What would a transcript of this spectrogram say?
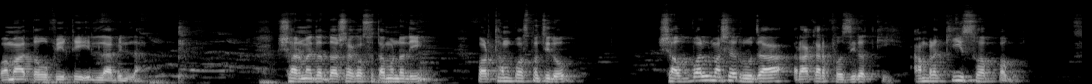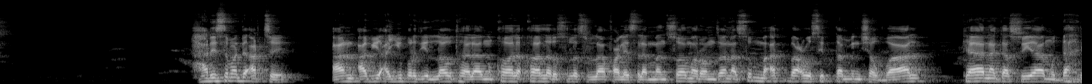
ওমা তৌফিকি ইল্লা বিল্লাহ শর্মাদ দর্শক ও শ্রোতামণ্ডলী প্রথম প্রশ্ন ছিল শাওয়াল মাসের রোজা রাখার ফজিলত কি আমরা কি সব পাব হারিসের মধ্যে আসছে আন আবি আইয়ুব রাদিয়াল্লাহু তাআলা আনহু قال قال رسول الله صلى الله عليه وسلم من صام رمضان ثم اتبعه ستا من شوال كان كصيام دهر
